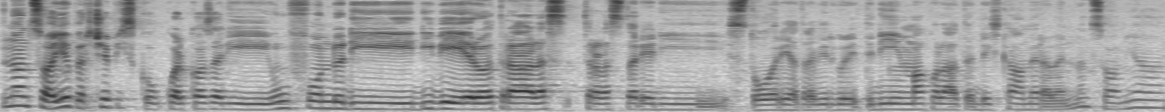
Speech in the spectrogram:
non so, io percepisco qualcosa di, un fondo di, di vero tra la, tra la storia di storia, tra virgolette, di Immacolata e del cameraman, non so, mi ha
